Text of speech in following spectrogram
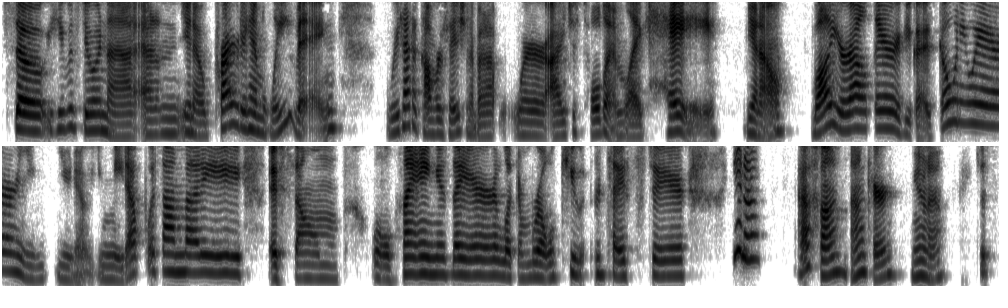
so he was doing that, and you know, prior to him leaving, we'd had a conversation about it where I just told him like, "Hey, you know, while you're out there, if you guys go anywhere, you you know, you meet up with somebody, if some little thing is there looking real cute and tasty, you know, have fun. I don't care. You know, just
